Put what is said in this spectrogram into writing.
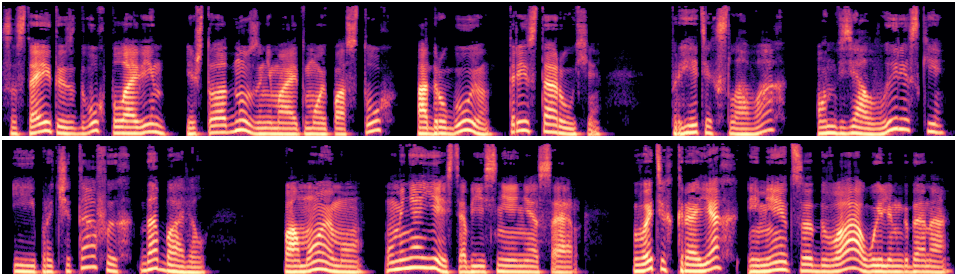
состоит из двух половин, и что одну занимает мой пастух, а другую — три старухи. При этих словах он взял вырезки и, прочитав их, добавил. «По-моему, у меня есть объяснение, сэр. В этих краях имеются два Уиллингдона,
